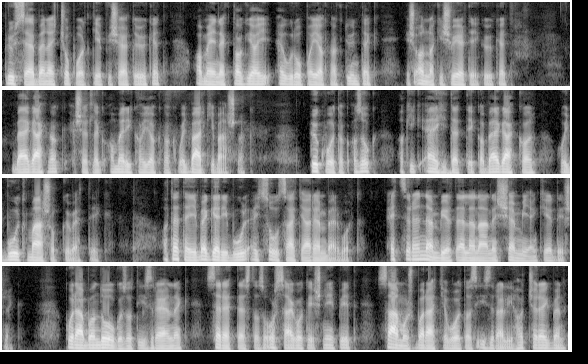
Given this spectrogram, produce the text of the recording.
Brüsszelben egy csoport képviselte őket, amelynek tagjai európaiaknak tűntek, és annak is vélték őket. Belgáknak, esetleg amerikaiaknak, vagy bárki másnak. Ők voltak azok, akik elhitették a belgákkal, hogy Bult mások követték. A tetejébe Geri Bull egy szószátjár ember volt. Egyszerűen nem bírt ellenállni semmilyen kérdésnek. Korábban dolgozott Izraelnek, szerette ezt az országot és népét, számos barátja volt az izraeli hadseregben,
